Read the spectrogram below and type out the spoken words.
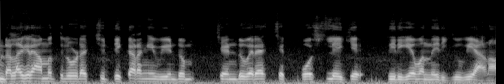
കുണ്ടള ഗ്രാമത്തിലൂടെ ചുറ്റിക്കറങ്ങി വീണ്ടും ചെണ്ടുവര ചെക്ക് പോസ്റ്റിലേക്ക് തിരികെ വന്നിരിക്കുകയാണ്.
